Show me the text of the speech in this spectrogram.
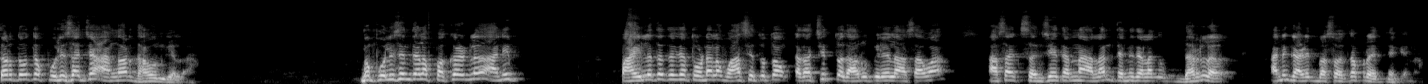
तर तो त्या पोलिसांच्या अंगावर धावून गेला. मग पोलिसांनी त्याला पकडलं आणि पाहिलं तर त्याच्या तोंडाला वास येत होता. कदाचित तो दारू पिलेला असावा असा एक संशय त्यांना आला आणि त्यांनी त्याला धरलं आणि गाडीत बसवायचा प्रयत्न केला.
